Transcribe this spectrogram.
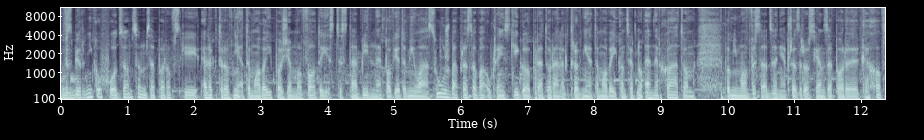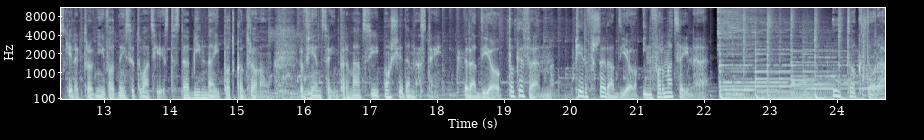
W zbiorniku chłodzącym zaporowskiej elektrowni atomowej poziom wody jest stabilny, powiadomiła służba prasowa ukraińskiego operatora elektrowni atomowej koncernu Energoatom. Pomimo wysadzenia przez Rosjan zapory kachowskiej elektrowni wodnej sytuacja jest stabilna i pod kontrolą. Więcej informacji o 17. Radio TOK FM. Pierwsze radio informacyjne. U doktora.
